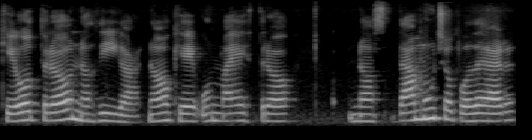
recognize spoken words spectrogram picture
que otro nos diga, ¿no? Que un maestro nos da mucho poder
